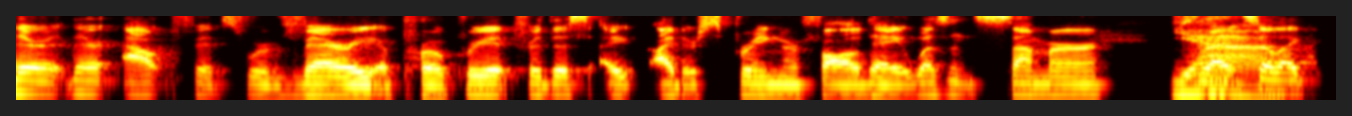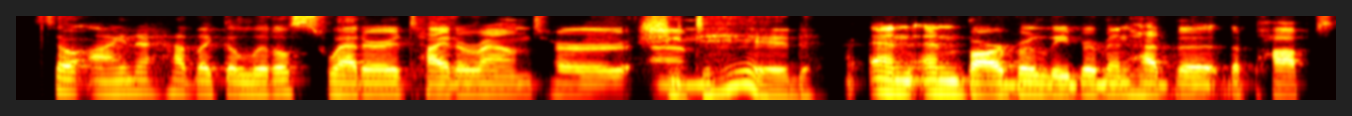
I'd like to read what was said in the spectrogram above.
their their outfits were very appropriate for this either spring or fall day. It wasn't summer. Yeah. Right. So like so Ina had like a little sweater tied around her. she um, did. And and Barbara Liberman had the the popped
